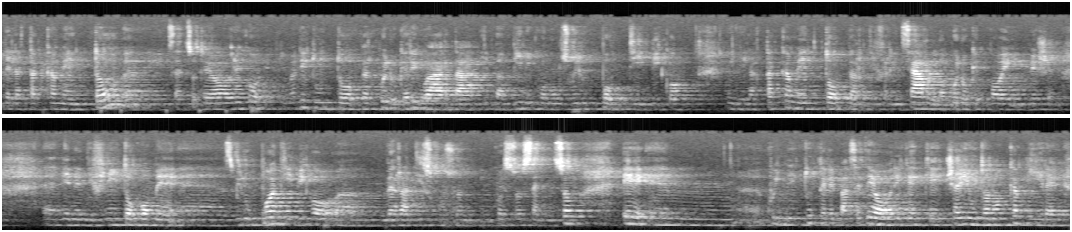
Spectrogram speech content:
dell'attaccamento eh, in senso teorico e prima di tutto per quello che riguarda i bambini con uno sviluppo tipico, quindi l'attaccamento per differenziarlo da quello che poi invece eh, viene definito come eh, sviluppo atipico ehm, verrà discusso in questo senso e ehm, quindi tutte le basi teoriche che ci aiutano a capire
